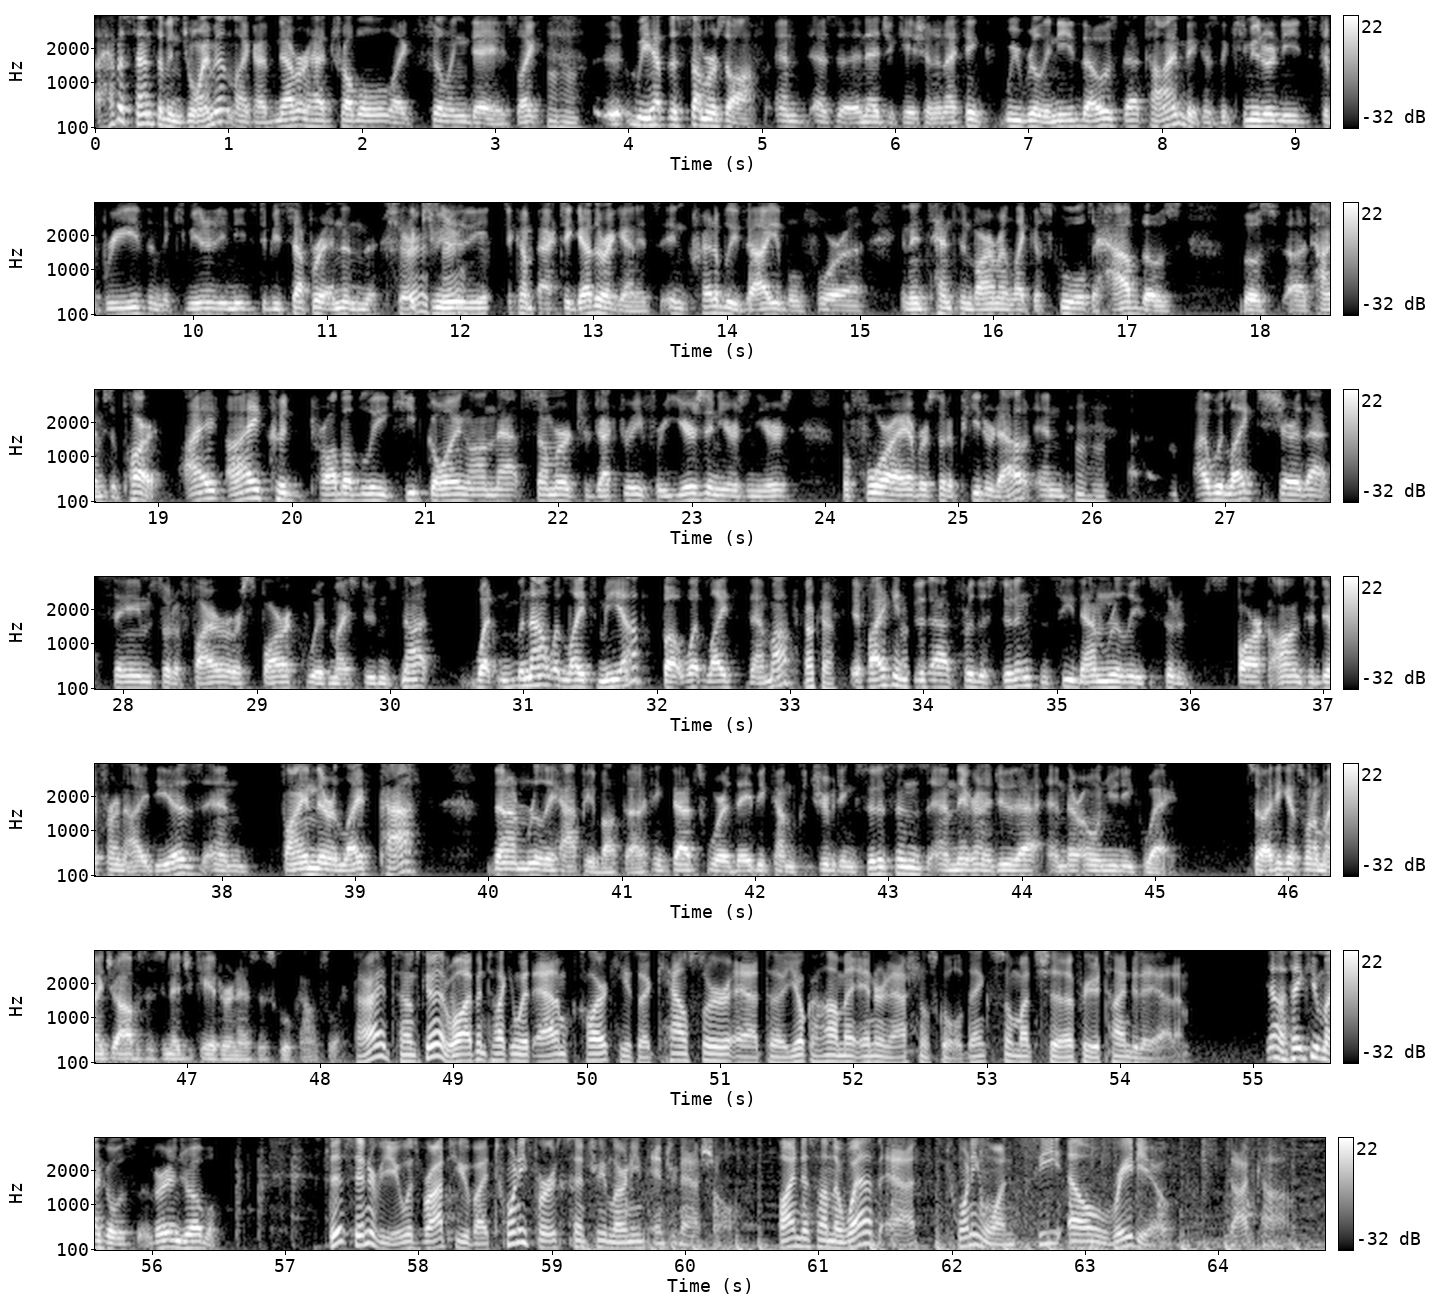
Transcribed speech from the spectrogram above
I have a sense of enjoyment. Like I've never had trouble like filling days. Like mm-hmm. we have the summers off and as an education, and I think we really need those that time because the community needs to breathe and the community needs to be separate, and then the, sure, the community sure. needs to come back together again. It's incredibly valuable for a, an intense environment like a school to have those those uh, times apart. I, I could probably keep going on that summer trajectory for years and years and years before I ever sort of petered out. And mm-hmm. I would like to share that same sort of fire or spark with my students. Not what not what lights me up, but what lights them up. Okay. If I can do that for the students and see them really sort of spark onto different ideas and find their life path, then I'm really happy about that. I think that's where they become contributing citizens, and they're going to do that in their own unique way. So I think that's one of my jobs as an educator and as a school counselor. All right, sounds good. Well, I've been talking with Adam Clark. He's a counselor at uh, Yokohama International School. Thanks so much uh, for your time today, Adam. Yeah, thank you, Michael. It was very enjoyable. This interview was brought to you by 21st Century Learning International. Find us on the web at 21clradio.com.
